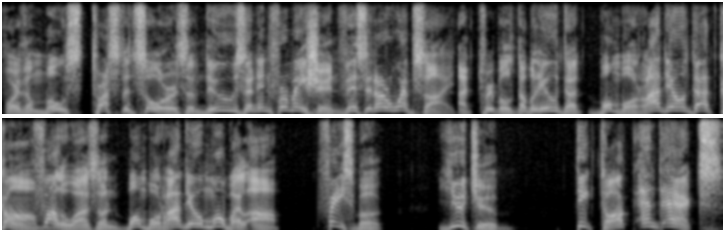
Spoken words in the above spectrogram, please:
For the most trusted source of news and information, visit our website at www.bomboradio.com. Follow us on Bombo Radio mobile app, Facebook, YouTube, TikTok, and X,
